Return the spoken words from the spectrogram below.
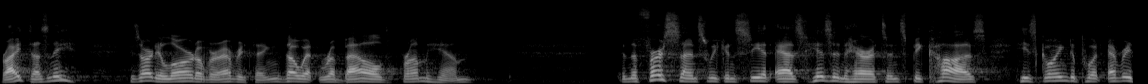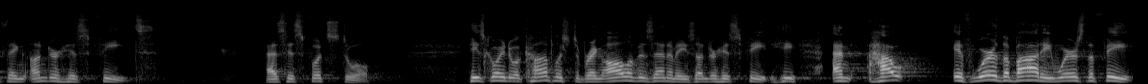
right? Doesn't he? He's already Lord over everything, though it rebelled from him. In the first sense, we can see it as his inheritance because he's going to put everything under his feet as his footstool he's going to accomplish to bring all of his enemies under his feet. He, and how, if we're the body, where's the feet?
